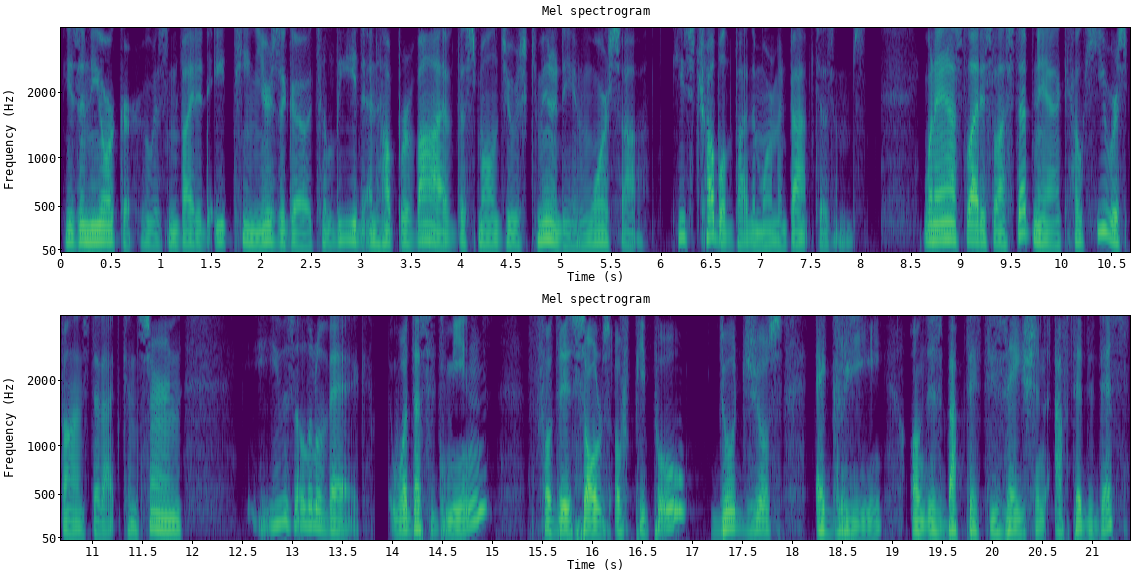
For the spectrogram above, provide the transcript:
He's a New Yorker who was invited 18 years ago to lead and help revive the small Jewish community in Warsaw. He's troubled by the Mormon baptisms. When I asked Władysław Stepniak how he responds to that concern, he was a little vague. What does it mean for the souls of people? Do Jews agree on this baptization after the death?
